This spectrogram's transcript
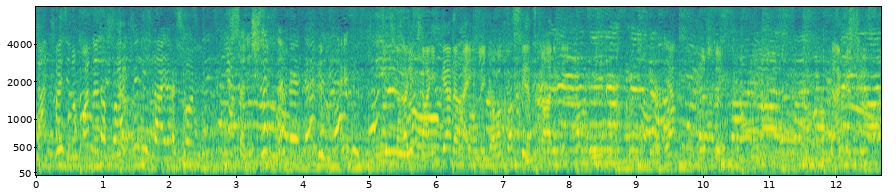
Dann, falls ihr noch woanders seid, bin ich leider schon. Ist doch nicht schlimm, ne? Trage ich, trage ich gerne eigentlich, aber kostet jetzt gerade nicht. Ja, das stimmt. Danke, tschüss.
